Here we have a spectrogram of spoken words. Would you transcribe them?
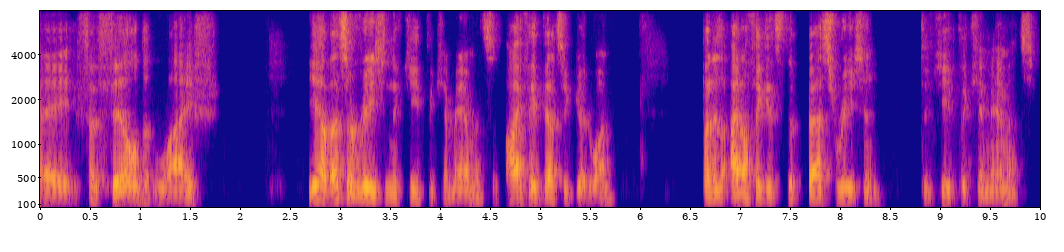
a fulfilled life. Yeah, that's a reason to keep the commandments. I think that's a good one. But I don't think it's the best reason to keep the commandments.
